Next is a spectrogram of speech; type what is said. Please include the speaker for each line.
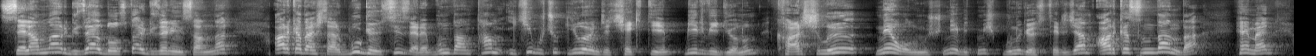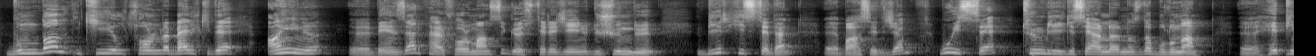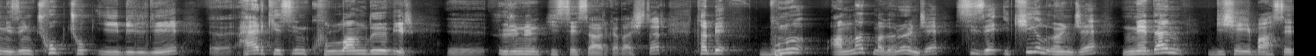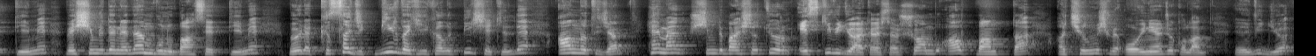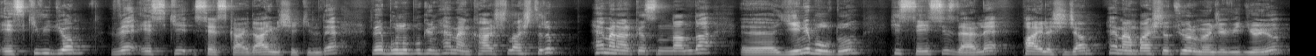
Speaker 1: Selamlar güzel dostlar, güzel insanlar. Arkadaşlar bugün sizlere bundan tam iki buçuk yıl önce çektiğim bir videonun karşılığı ne olmuş ne bitmiş bunu göstereceğim. Arkasından da hemen bundan iki yıl sonra belki de aynı e, benzer performansı göstereceğini düşündüğüm bir hisseden e, bahsedeceğim. Bu hisse tüm bilgisayarlarınızda bulunan e, hepinizin çok çok iyi bildiği, e, herkesin kullandığı bir e, ürünün hissesi arkadaşlar. Tabi bunu anlatmadan önce size 2 yıl önce neden bir şeyi bahsettiğimi ve şimdi de neden bunu bahsettiğimi böyle kısacık bir dakikalık bir şekilde anlatacağım. Hemen şimdi başlatıyorum. Eski video arkadaşlar şu an bu alt bantta açılmış ve oynayacak olan e, video eski videom ve eski ses kaydı aynı şekilde ve bunu bugün hemen karşılaştırıp hemen arkasından da e, yeni bulduğum hisseyi sizlerle paylaşacağım. Hemen başlatıyorum önce videoyu.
